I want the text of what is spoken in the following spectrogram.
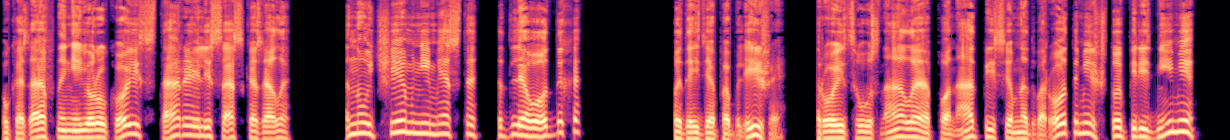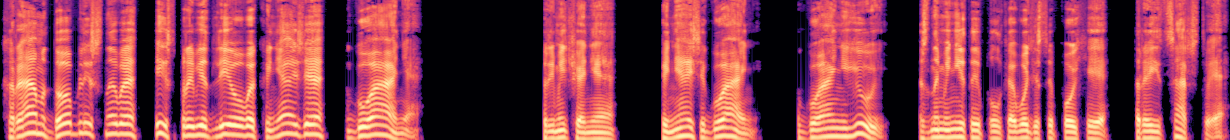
Указав на нее рукой, старая лиса сказала, «Ну, чем не место для отдыха?» Подойдя поближе, троица узнала по надписям над воротами, что перед ними храм доблестного и справедливого князя Гуаня. Примечание. Князь Гуань, Гуань Юй, знаменитый полководец эпохи Троецарствия,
